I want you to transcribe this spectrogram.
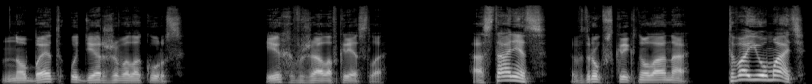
но Бет удерживала курс. Их вжало в кресло. «Останец!» — вдруг вскрикнула она. «Твою мать!»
